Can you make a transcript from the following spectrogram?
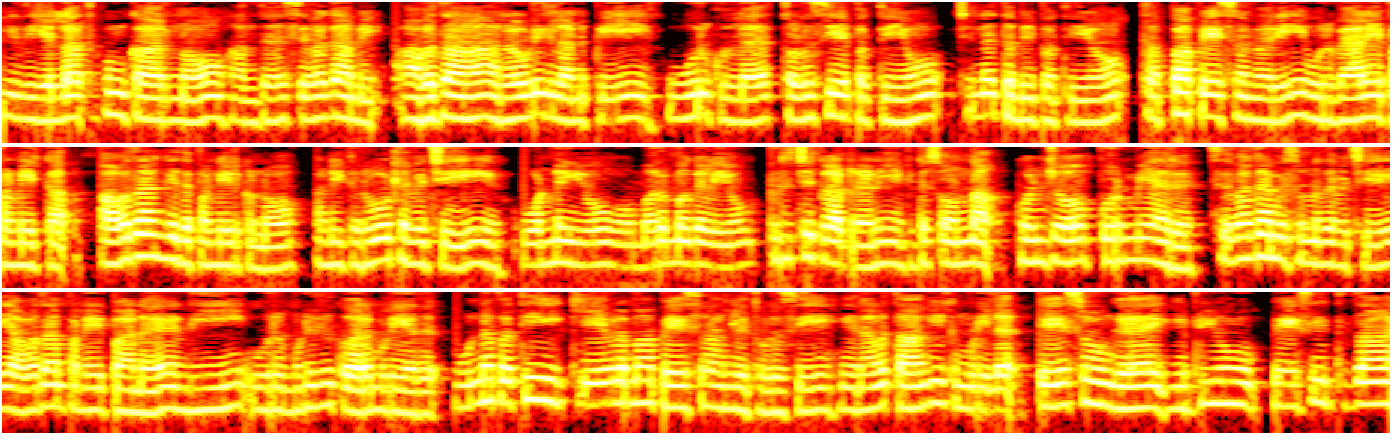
இது எல்லாத்துக்கும் காரணம் அந்த சிவகாமி. அவதான் ரவுடிகள் அனுப்பி ஊருக்குள்ள துளசியை பத்தியும் சின்ன தம்பி பத்தியும் தப்பா பேசுற மாதிரி ஒரு வேலையை பண்ணிருக்கா அவதாங்க இதை பண்ணிருக்கணும் அன்னைக்கு ரோட்ல வச்சு உன்னையும் உன் மருமகளையும் பிரிச்சு காட்டுறேன்னு என்கிட்ட சொன்னான் கொஞ்சம் பொறுமையா இரு. சிவகாமி சொன்னதை வச்சு அவதான் பண்ணிருப்பான்னு நீ ஒரு முடிவுக்கு வர முடியாது. உன்னை பத்தி கேவலமா பேசுறாங்களே துளசி. என்னால தாங்கிக்க முடியல. பேசுறவங்க எப்படியும் பேசிட்டு தான்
